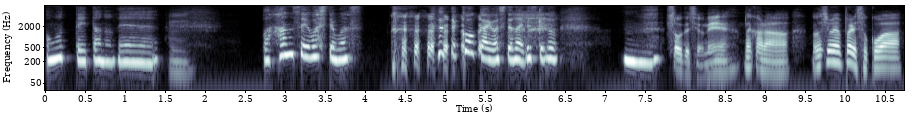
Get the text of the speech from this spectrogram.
思っていたので、うん、反省はしてます。後悔はしてないですけど。うん、そうですよね。だから、私もやっぱりそこは、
